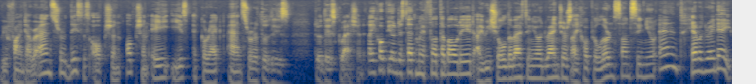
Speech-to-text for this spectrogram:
we find our answer. This is option. Option A is a correct answer to this to this question. I hope you understand my thought about it. I wish you all the best in your adventures. I hope you learned something new and have a great day.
